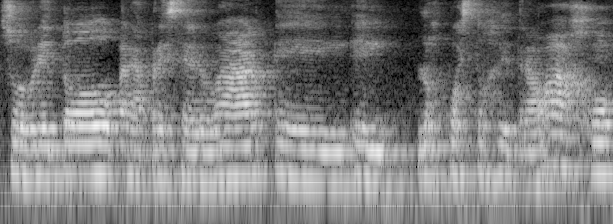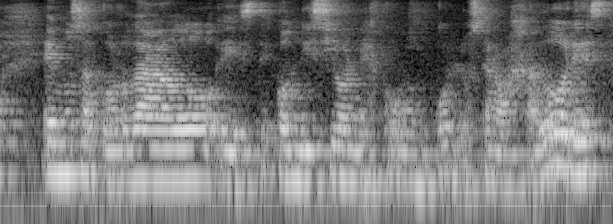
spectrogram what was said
sobre todo para preservar los puestos de trabajo. Hemos acordado este, condiciones con, con los trabajadores.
